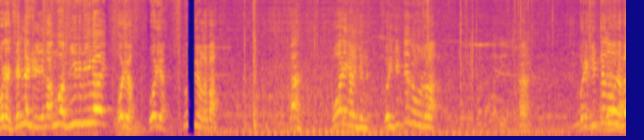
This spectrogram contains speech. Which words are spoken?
ഓടിയ ചെല്ലക്കി. അമ്മ മീന് മീനായി. ഓടിയ ഓടിയ നൂറ് വാ വാ. ഓടി കളിക്കുന്നു. ഒരു കിറ്റ് നൂറ് രൂപ. ഒരു കിറ്റ് നൂറ് രൂപ.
